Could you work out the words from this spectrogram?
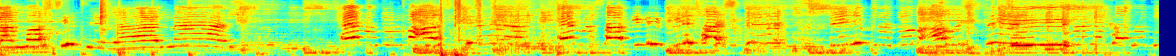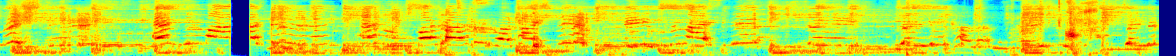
yanmaz titrenmez. Emre durma aşkım, Emre sabrimi bir taştı. Benim dudum alıştı, böyle kalınmıştı. Hem durma aşkım, hem bacağımla kaçtı. Benim dudum açtı, şöyle, şöyle kalınmış. Şöyle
